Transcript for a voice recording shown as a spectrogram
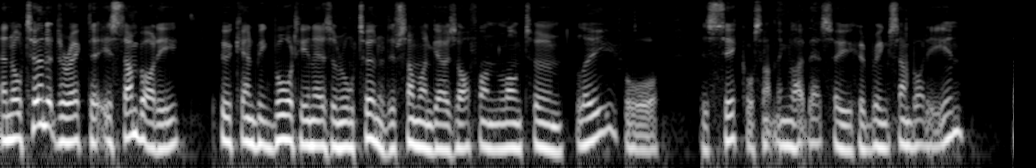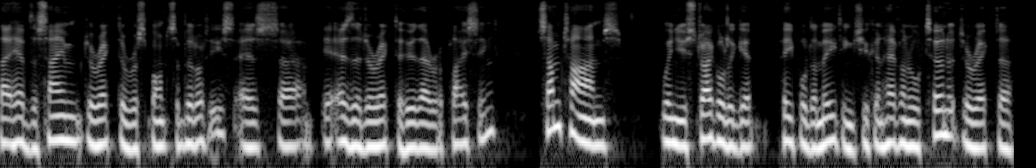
An alternate director is somebody who can be brought in as an alternative. if someone goes off on long term leave or is sick or something like that. So you could bring somebody in. They have the same director responsibilities as uh, as the director who they're replacing. Sometimes when you struggle to get people to meetings, you can have an alternate director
